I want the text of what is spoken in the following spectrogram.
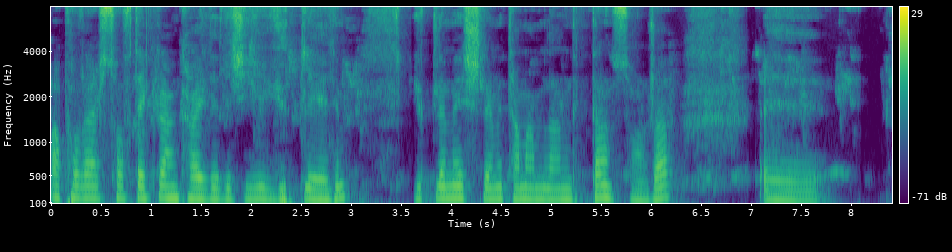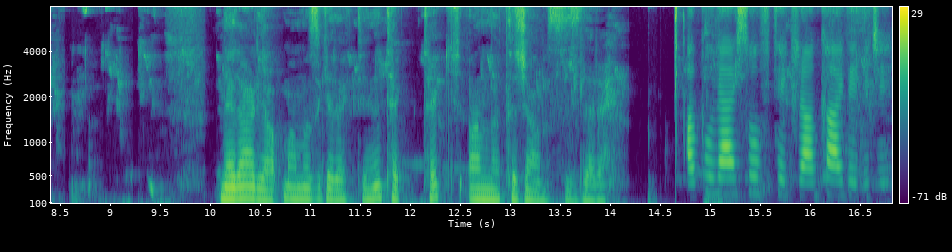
Apover Soft ekran kaydediciyi yükleyelim. Yükleme işlemi tamamlandıktan sonra eee, neler yapmamız gerektiğini tek tek anlatacağım sizlere. Apolar Soft ekran kaydedici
